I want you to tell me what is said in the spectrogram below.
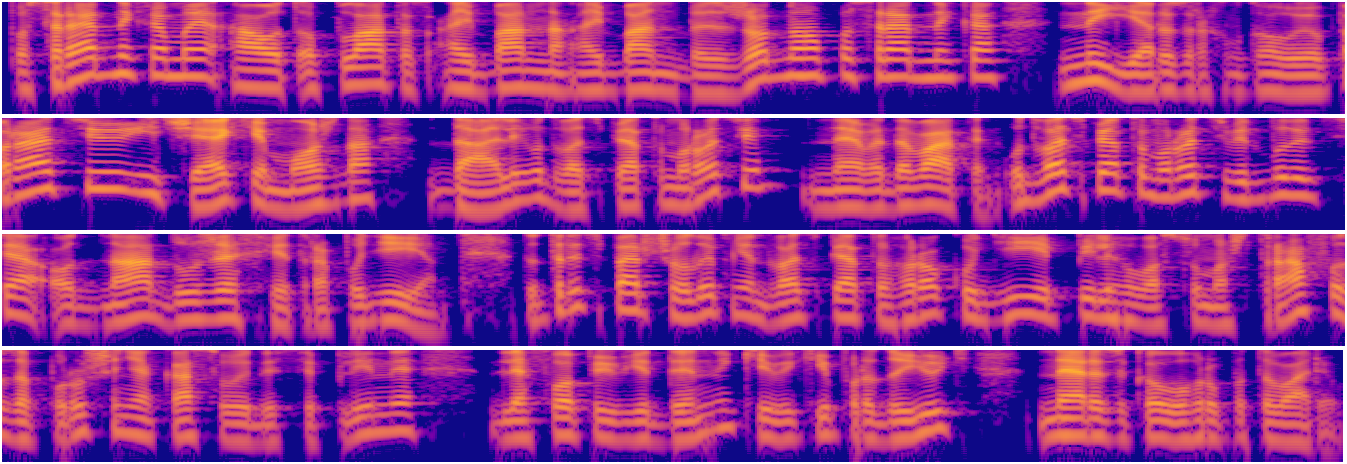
посередниками. А от оплата з IBAN на IBAN без жодного посередника не є розрахунковою операцією, і чеки можна далі у 2025 році не видавати. У 2025 році відбудеться одна дуже хитра подія. До 31 липня 2025 року діє пільгова сума штрафу за порушення касової дисципліни для ФОПів єдинників, які продають неризикову групу товарів.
